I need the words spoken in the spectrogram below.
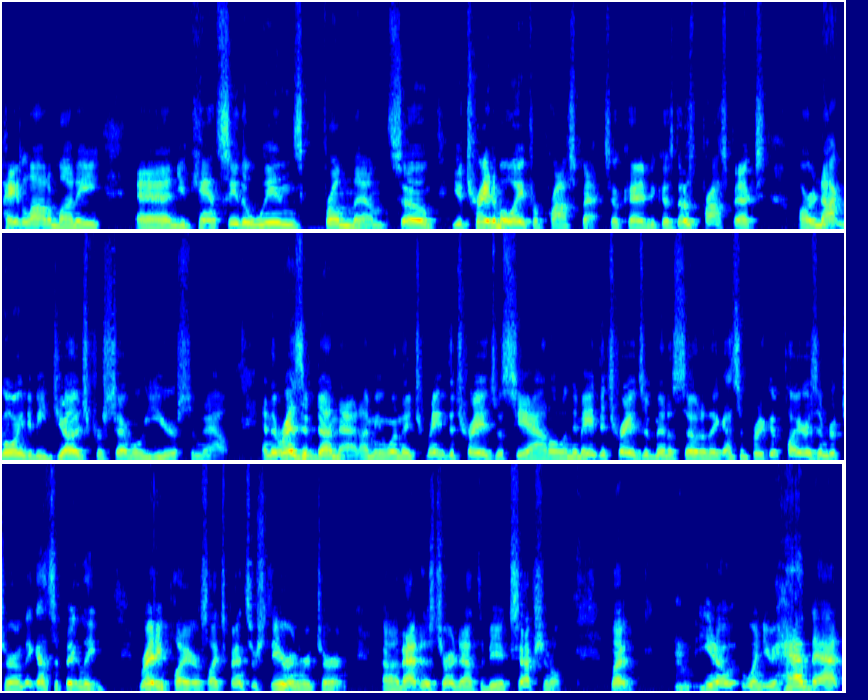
paid a lot of money, and you can't see the wins from them. So you trade them away for prospects, okay? Because those prospects are not going to be judged for several years from now. And the Reds have done that. I mean, when they made the trades with Seattle, when they made the trades with Minnesota, they got some pretty good players in return. They got some big league ready players like Spencer Steer in return. Uh, that has turned out to be exceptional. But, you know, when you have that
